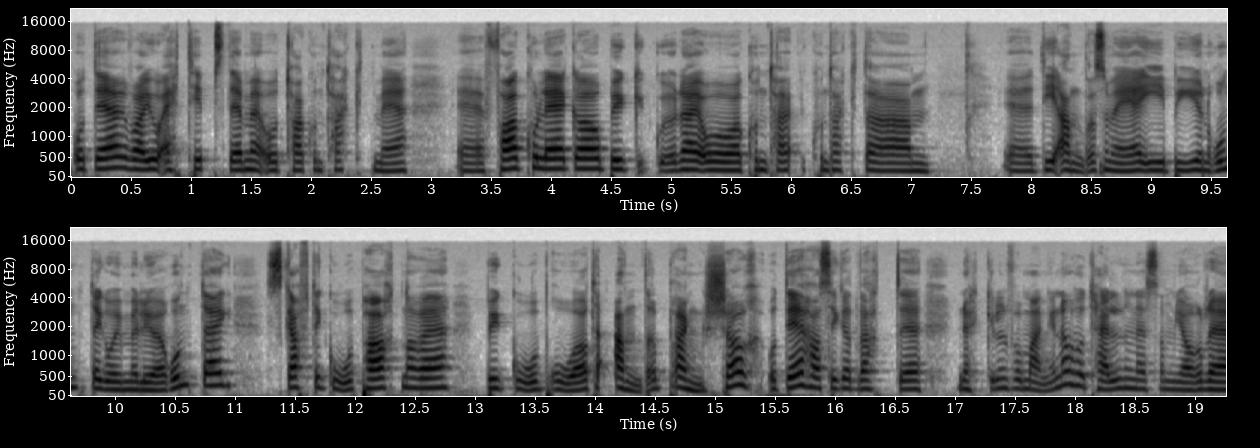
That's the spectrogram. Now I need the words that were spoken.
og der var jo et tips det med å ta kontakt med eh, fagkolleger bygg, nei, og konta, kontakte um, eh, de andre som er i byen rundt deg og i miljøet rundt deg. Skaff deg gode partnere. Bygg gode broer til andre bransjer. Og det har sikkert vært eh, nøkkelen for mange av hotellene som gjør det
